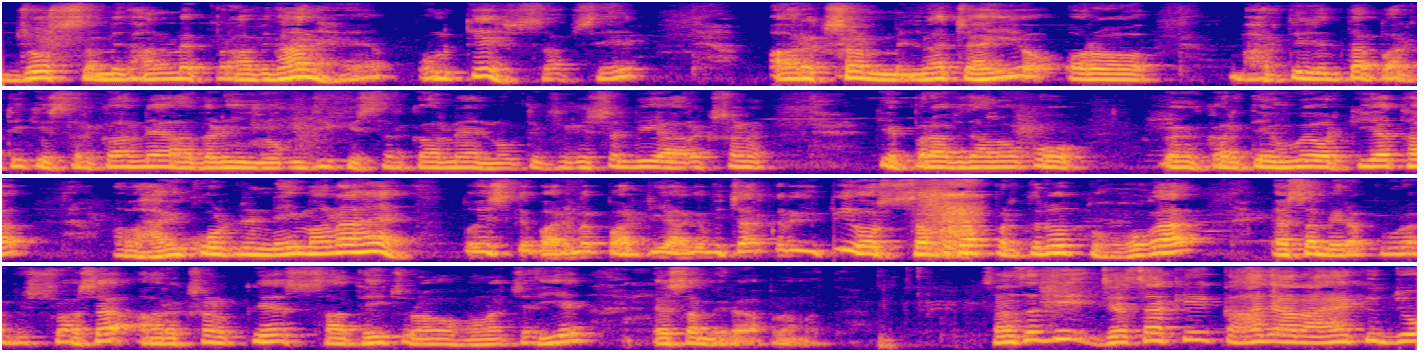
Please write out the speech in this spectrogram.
जो संविधान में प्राविधान है, उनके हिसाब से आरक्षण मिलना चाहिए और भारतीय जनता पार्टी की सरकार ने, आदरणीय योगी जी की सरकार ने नोटिफिकेशन भी आरक्षण के प्राविधानों को करते हुए और किया था। अब हाई कोर्ट ने नहीं माना है तो इसके बारे में पार्टी आगे विचार करेगी और सबका प्रतिनिधित्व होगा, ऐसा मेरा पूरा विश्वास है। आरक्षण के साथ ही चुनाव होना चाहिए, ऐसा मेरा अपना मत है। सांसद जी, जैसा कि कहा जा रहा है कि जो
